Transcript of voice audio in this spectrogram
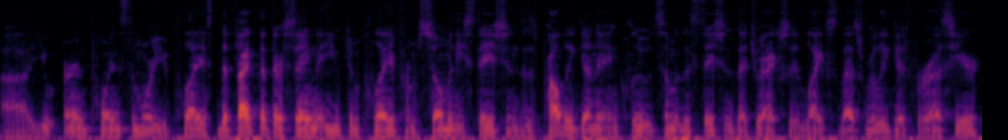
Uh, you earn points the more you play. The fact that they're saying that you can play from so many stations is probably going to include some of the stations that you actually like. So that's really good for us here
